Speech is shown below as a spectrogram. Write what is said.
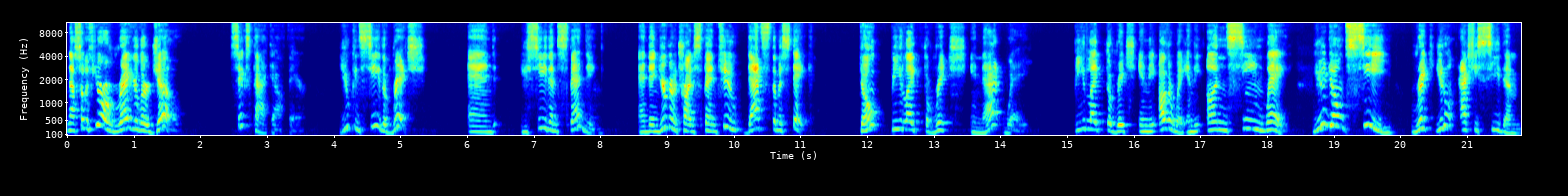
Now, so if you're a regular Joe, six pack out there, you can see the rich and you see them spending, and then you're going to try to spend too. That's the mistake. Don't be like the rich in that way. Be like the rich in the other way, in the unseen way you don't see rich, you don't actually see them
